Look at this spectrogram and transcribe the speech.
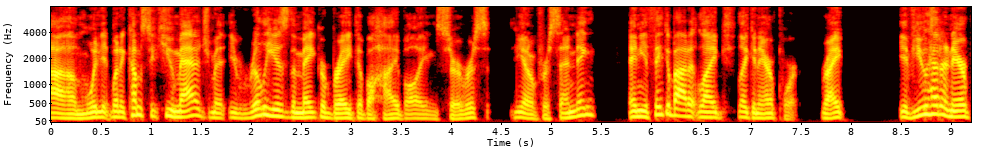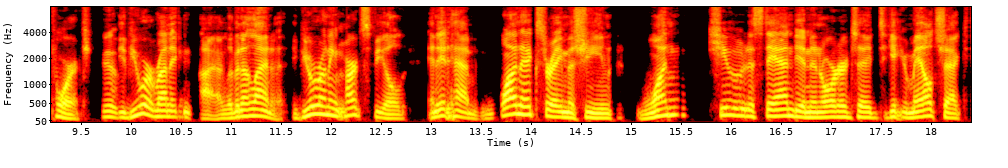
Um, when it, when it comes to queue management, it really is the make or break of a high volume service, you know, for sending. And you think about it like like an airport, right? If you had an airport, Yeah. if you were running, I live in Atlanta, if you were running mm-hmm. Hartsfield and it had one X-ray machine, one queue to stand in in order to to get your mail checked,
